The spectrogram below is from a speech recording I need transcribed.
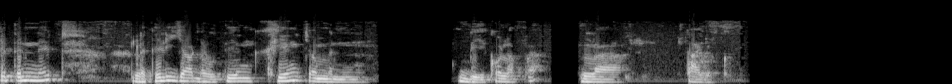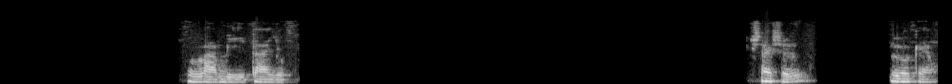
Cái tính nết là cái lý do đầu tiên khiến cho mình bị cô lập á, là tà dục. Và bị tà dục. Sai sử lôi kéo.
